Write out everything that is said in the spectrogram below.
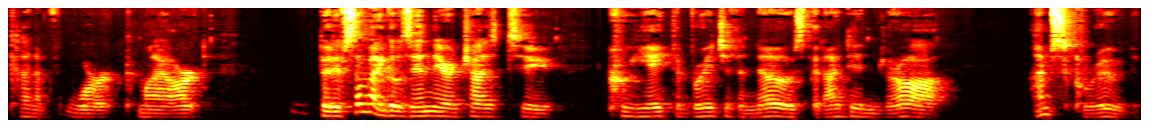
kind of work, my art. But if somebody goes in there and tries to create the bridge of the nose that I didn't draw, I'm screwed.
